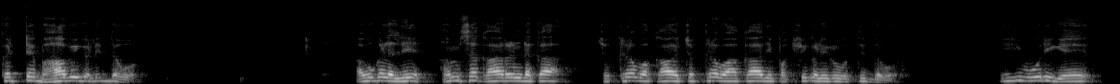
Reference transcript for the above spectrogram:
ಕಟ್ಟೆ ಬಾವಿಗಳಿದ್ದವು. ಅವುಗಳಲ್ಲಿ ಹಂಸ ಕಾರಂಡಕ ಚಕ್ರವಕಾ ಚಕ್ರವಾಕಾದಿ ಪಕ್ಷಿಗಳಿರುತ್ತಿದ್ದವು. ಈ ಊರಿಗೆ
